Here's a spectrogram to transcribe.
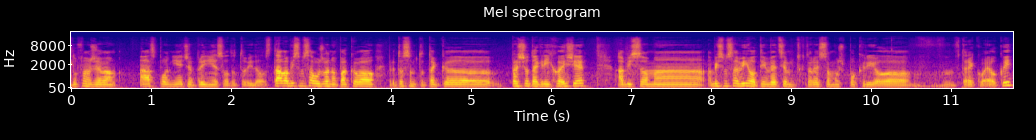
dúfam, že vám aspoň niečo prinieslo toto video. Stále by som sa už len opakoval, preto som to tak uh, prešiel tak rýchlejšie, aby som, uh, aby som sa vyhol tým veciam, ktoré som už pokryl uh, v, v tracku Elquid.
